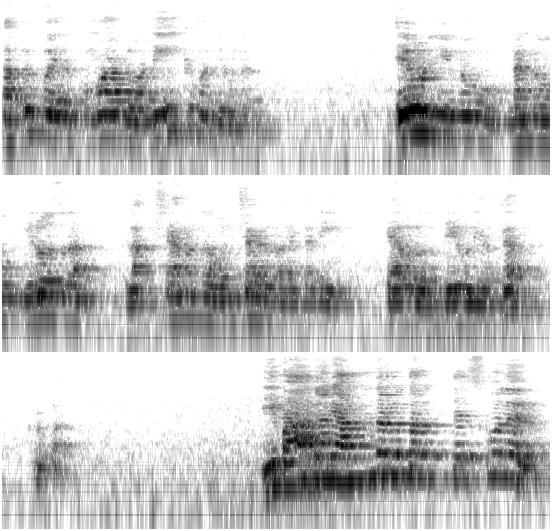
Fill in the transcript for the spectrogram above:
తప్పిపోయిన కుమారులు అనేక మంది ఉన్నారు. దేవుడు నిన్ను నన్ను ఈ రోజున ఇలా క్షేమంగా ఉంచాడు అనంటది కేవలం దేవుని యొక్క కృప. ఈ మార్గాన్ని అందరూ తెలుసుకోలేరు.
